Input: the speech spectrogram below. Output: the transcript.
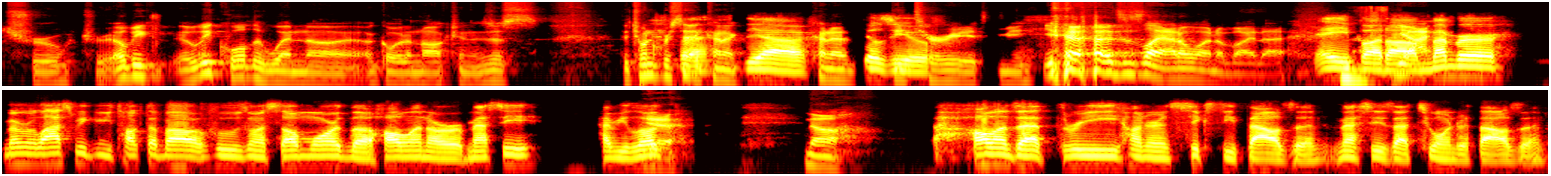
True, true. It'll be it'll be cool to win uh, a Goldin auction. It's just the twenty percent Yeah, kind of yeah, kind of kills you. deteriorates me. Yeah, it's just like I don't want to buy that. Hey, but uh, Yeah, remember, remember last week you talked about who's going to sell more, the Haaland or Messi? Have you looked? Yeah. No. Haaland's at three hundred sixty thousand. Messi's at two hundred thousand.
